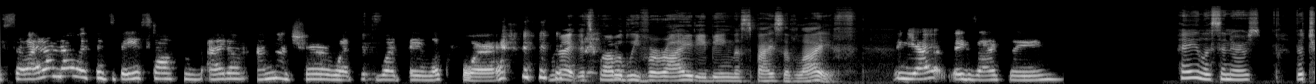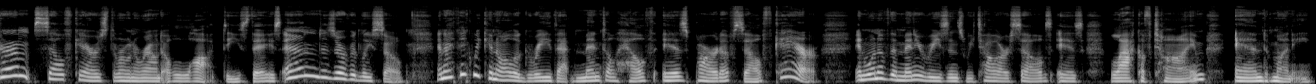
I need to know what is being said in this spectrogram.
so I don't know if it's based off of I don't I'm not sure what what they look for. right, it's probably variety being the spice of life. Yeah, exactly. Hey, listeners. The term self care is thrown around a lot these days, and deservedly so. And I think we can all agree that mental health is part of self care. And one of the many reasons we tell ourselves is lack of time and money.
